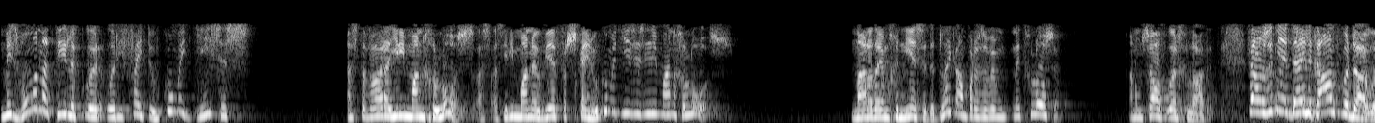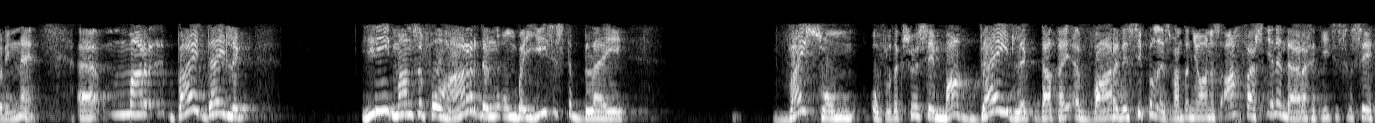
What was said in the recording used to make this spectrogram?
Mens wonder natuurlik oor oor die feit hoekom het Jesus as te ware hierdie man gelos? As as hierdie man nou weer verskyn, hoekom het Jesus hierdie man gelos? Nadat hy hom genees het. Dit lyk amper asof hy hom net gelos het. aan homself oorgelaat het. Wel, ons het nie 'n duidelike antwoord daaroor nie, nê. Nee. Uh maar baie duidelik hierdie man se volharding om by Jesus te bly wys hom of laat ek so sê maak duidelik dat hy 'n ware disipel is want in Johannes 8 vers 31 het Jesus gesê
